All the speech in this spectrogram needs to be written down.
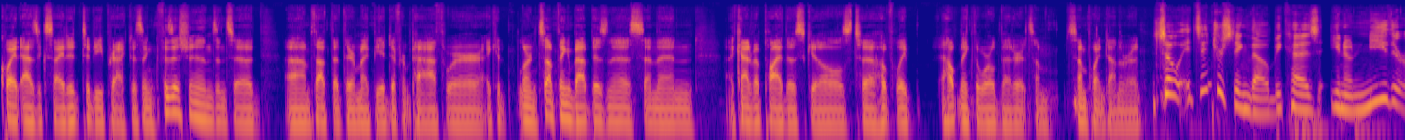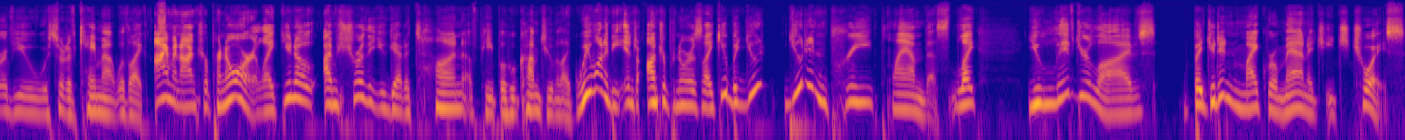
quite as excited to be practicing physicians, and so um, thought that there might be a different path where I could learn something about business and then I kind of apply those skills to hopefully help make the world better at some some point down the road. So it's interesting though because you know neither of you sort of came out with like I'm an entrepreneur. Like you know I'm sure that you get a ton of people who come to you like we want to be entrepreneurs like you, but you you didn't pre-plan this. Like you lived your lives but you didn't micromanage each choice.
